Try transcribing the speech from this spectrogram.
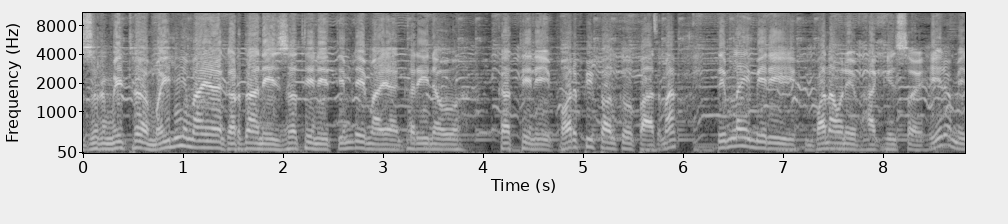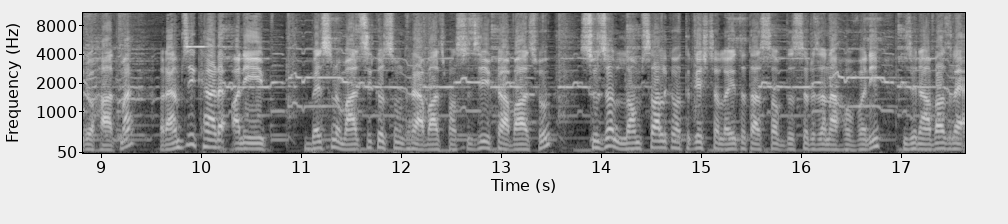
हजुर मित्र मैले माया गर्दा नि जति नि तिमीले माया गरिनौ कति नि बरपिपलको पातमा तिमीलाई मेरी बनाउने भाग्य छ। हेर मेरो हातमा रामजी खाँड अनि वैष्णु माझीको सुन्दर आवाजमा सुजीको आवाज हो। सुजन लम्सालको उत्कृष्ट लय तथा शब्द सृजना हो भने जुन आवाजलाई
